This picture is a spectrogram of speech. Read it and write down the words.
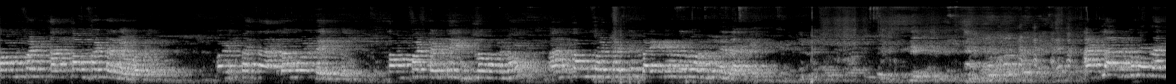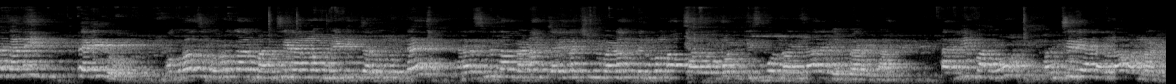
కంఫర్ట్ అన్కంఫర్ట్ అనేవాడు వాటి పెద్ద అర్థం కూడా తెలియదు కంఫర్ట్ అంటే ఇంట్లో ఉండడం అన్కంఫర్ట్ అంటే బయట ఉండడం అనుకునేదాన్ని అట్లా అనుకునేదాన్ని కానీ తెలియదు ఒకరోజు గురువు గారు మంచిర్యాలలో మీటింగ్ జరుగుతుంటే Rashmita madam Jayalakshmi madam Tirumala sir ఒకటి తీసుకున్నాడు అని చెప్పారంట. అది మనము మంచిర్యాలలో అన్నాడు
